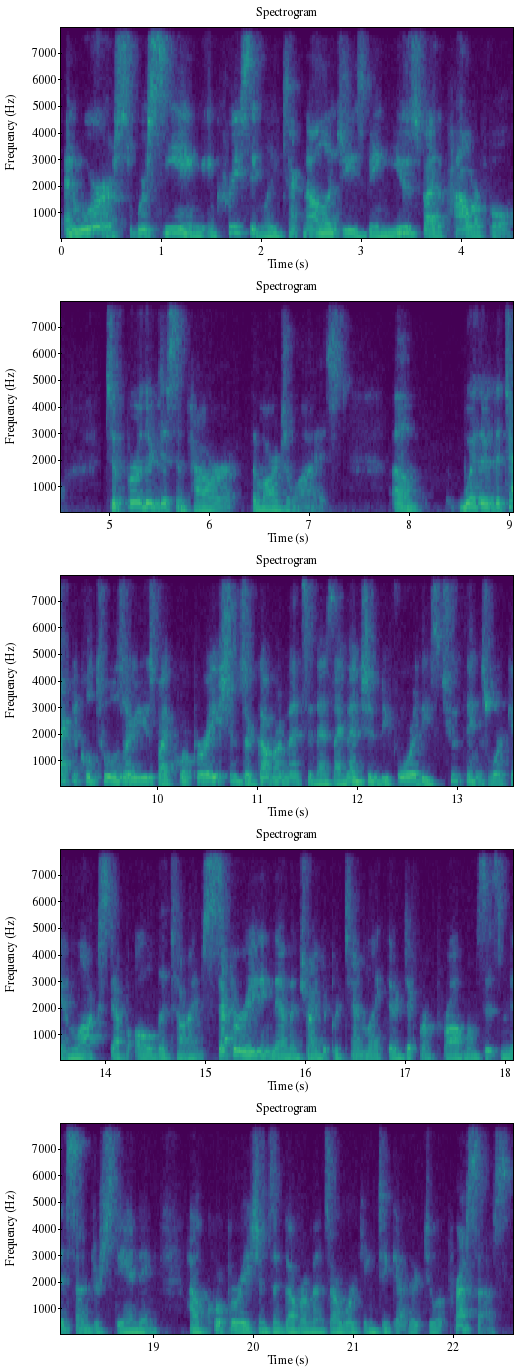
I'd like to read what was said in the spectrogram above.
And worse, we're seeing increasingly technologies being used by the powerful to further disempower the marginalized. Um, whether the technical tools are used by corporations or governments, and as I mentioned before, these two things work in lockstep all the time. Separating them and trying to pretend like they're different problems is misunderstanding how corporations and governments are working together to oppress us.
